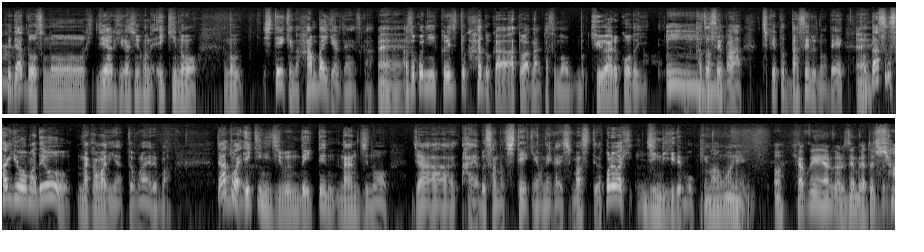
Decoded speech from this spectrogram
それであとその JR 東日本の駅のあの指定券の販売機あるじゃないですか、えー、あそこにクレジットカードかあとはなんかその QR コードかざせばチケット出せるので、えー、出す作業までを仲間にやってもらえれば。であとは駅に自分で行って何時のじゃあ、はやぶさの指定券お願いしますって。これは人力でも OK 孫に、あ、100円やるから全部やっといて。100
